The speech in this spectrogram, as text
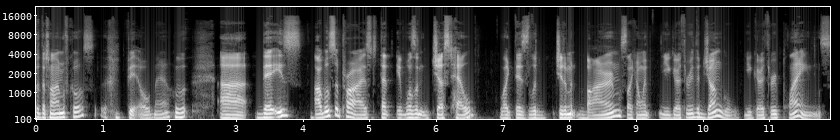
for the time, of course. A bit old now. Uh, there is. I was surprised that it wasn't just hell. Like there's legitimate biomes. Like I went. You go through the jungle. You go through plains.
